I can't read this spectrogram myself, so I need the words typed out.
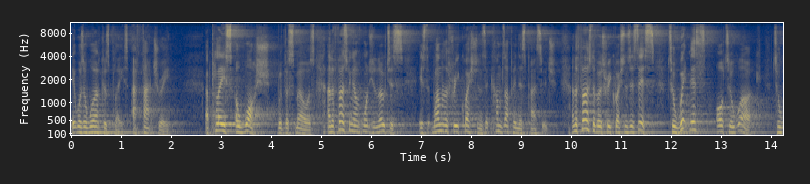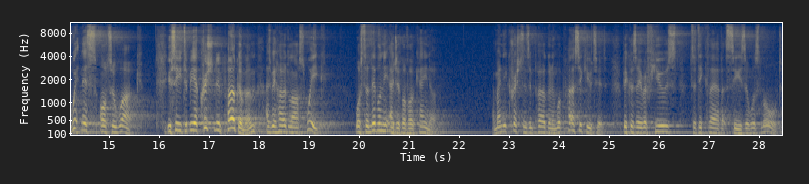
It was a worker's place, a factory, a place awash with the smells. And the first thing I want you to notice is that one of the three questions that comes up in this passage. And the first of those three questions is this to witness or to work? To witness or to work? You see, to be a Christian in Pergamum, as we heard last week, was to live on the edge of a volcano. And many Christians in Pergamum were persecuted because they refused to declare that Caesar was Lord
